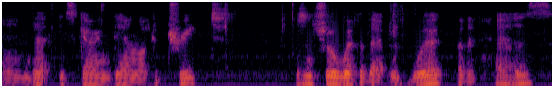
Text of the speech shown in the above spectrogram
and that is going down like a treat. Wasn't sure whether that would work, but it has.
